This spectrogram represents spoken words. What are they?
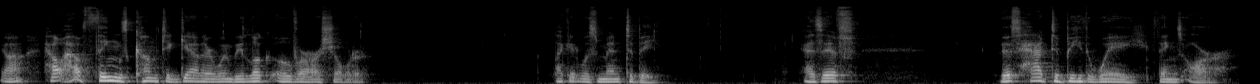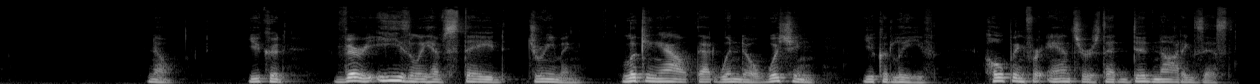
uh, how, how things come together when we look over our shoulder. Like it was meant to be. As if this had to be the way things are. No, you could very easily have stayed dreaming, looking out that window, wishing you could leave, hoping for answers that did not exist.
